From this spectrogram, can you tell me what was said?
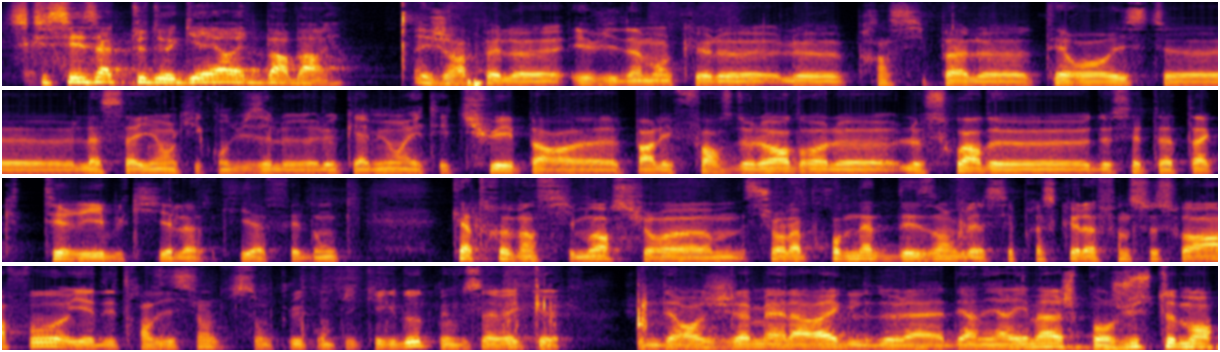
ces actes de guerre et de barbarie. Et je rappelle euh, évidemment que le, principal euh, terroriste, l'assaillant qui conduisait le, camion, a été tué par, les forces de l'ordre le, soir de, cette attaque terrible qui a fait donc 86 morts euh, sur la promenade des Anglais. C'est presque la fin de ce soir info. Il y a des transitions qui sont plus compliquées que d'autres, mais vous savez que je ne déroge jamais à la règle de la dernière image pour justement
